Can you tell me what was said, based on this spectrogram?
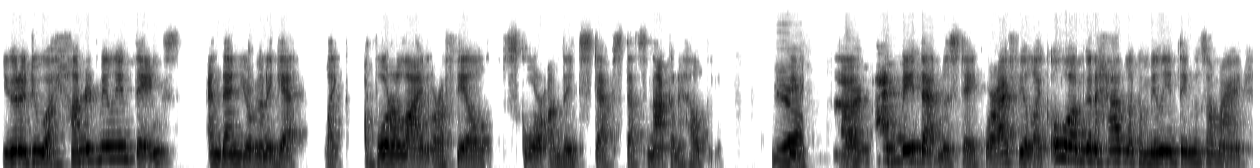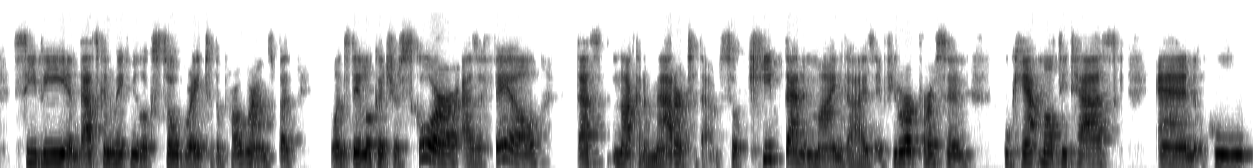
You're going to do a hundred million things and then you're going to get like a borderline or a fail score on the steps. That's not going to help you. Yeah. Uh, I've made that mistake where I feel like, oh, I'm going to have like a million things on my CV and that's going to make me look so great to the programs. But once they look at your score as a fail, that's not going to matter to them. So keep that in mind, guys. If you're a person who can't multitask and who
